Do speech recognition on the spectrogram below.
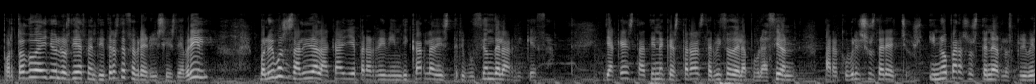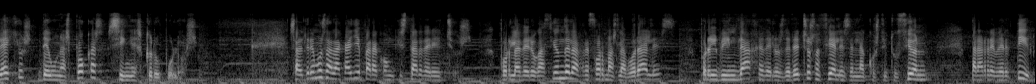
Por todo ello, los días 23 de febrero y 6 de abril, volvimos a salir a la calle para reivindicar la distribución de la riqueza, ya que ésta tiene que estar al servicio de la población para cubrir sus derechos y no para sostener los privilegios de unas pocas sin escrúpulos. Saldremos a la calle para conquistar derechos, por la derogación de las reformas laborales, por el blindaje de los derechos sociales en la Constitución, para revertir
